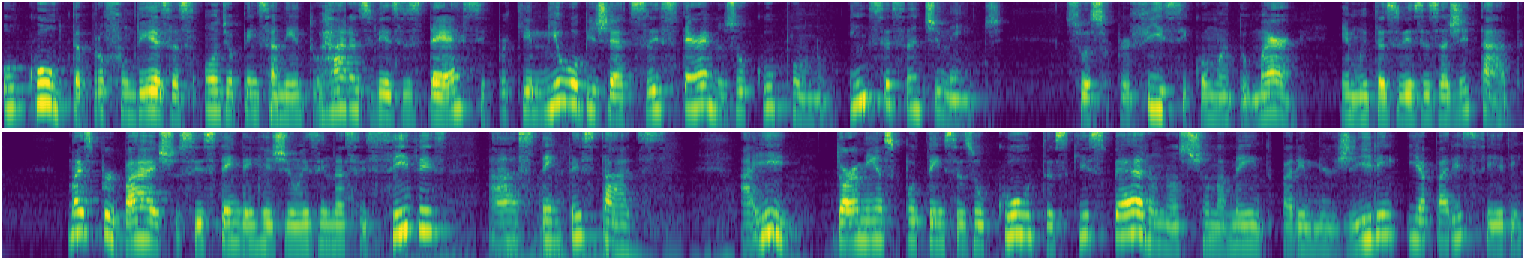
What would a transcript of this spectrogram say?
oculta profundezas onde o pensamento raras vezes desce, porque mil objetos externos ocupam-no incessantemente. Sua superfície, como a do mar, é muitas vezes agitada, mas por baixo se estendem regiões inacessíveis às tempestades. Aí dormem as potências ocultas que esperam nosso chamamento para emergirem e aparecerem.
